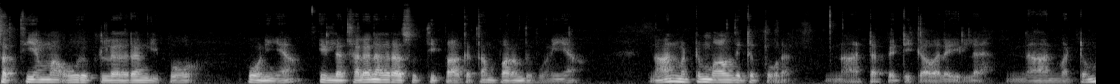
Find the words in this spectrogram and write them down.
சத்தியமாக ஊருக்குள்ளே இறங்கி போ போனியா? இல்லை தலைநகரை சுற்றி பார்க்கத்தான் பறந்து போனியா? நான் மட்டும் வாழ்ந்துட்டு போகிறேன் நாட்டை பற்றி கவலை இல்லை. நான் மட்டும்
